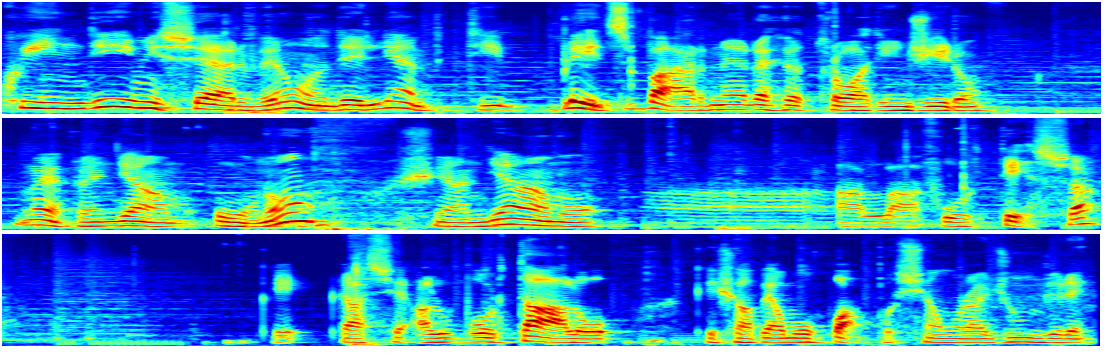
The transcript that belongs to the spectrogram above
Quindi mi serve uno degli empty blaze burner che ho trovato in giro. Noi prendiamo uno, ci andiamo uh, alla fortezza che grazie al portalo che abbiamo qua possiamo raggiungere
